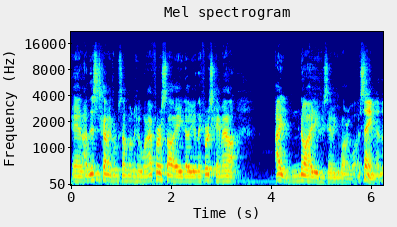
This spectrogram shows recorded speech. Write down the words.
And uh, this is coming from someone who, when I first saw AEW and they first came out, I had no idea who Sammy Guevara was. Same, and,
